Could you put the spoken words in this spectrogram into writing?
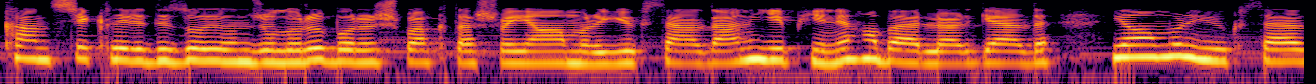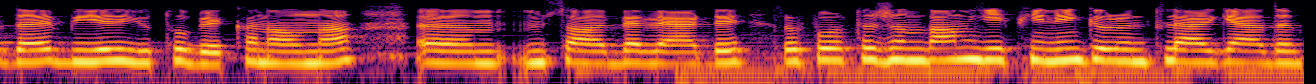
Kan Çiçekleri dizi oyuncuları Barış Baktaş ve Yağmur Yüksel'den yepyeni haberler geldi. Yağmur Yüksel de bir YouTube kanalına e, müsaade verdi. Röportajından yepyeni görüntüler geldi.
